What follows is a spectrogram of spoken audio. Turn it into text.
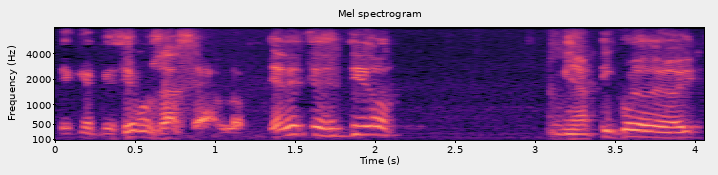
de que empecemos a hacerlo. Y en este sentido, mi artículo de hoy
